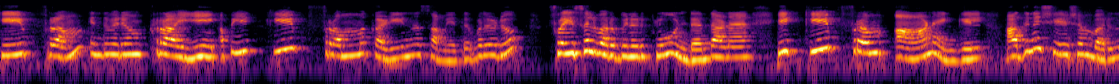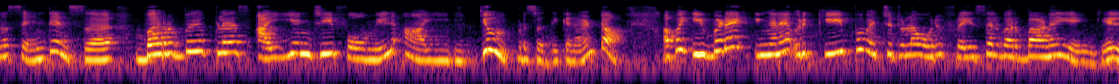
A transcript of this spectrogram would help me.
keep from എന്ത് വരും ക്രൈയിങ് അപ്പൊ ഈ കീപ് ഫ്രം കഴിയുന്ന സമയത്ത് ഇവിടെ ഒരു ഫ്രേസൽ വെർബിന് ഒരു ക്ലൂ ഉണ്ട്. എന്താണ്? ഈ കീപ് ഫ്രം ആണെങ്കിൽ അതിനുശേഷം വരുന്ന sentence verb plus I N G ഫോമിൽ ആയിരിക്കും. ഇവിടെ ശ്രദ്ധിക്കണം കേട്ടോ. അപ്പൊ ഇവിടെ ഇങ്ങനെ ഒരു കീപ്പ് വെച്ചിട്ടുള്ള ഒരു ഫ്രേസൽ വെർബാണ് എങ്കിൽ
